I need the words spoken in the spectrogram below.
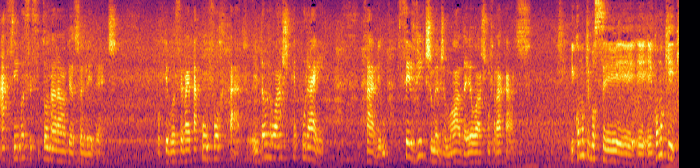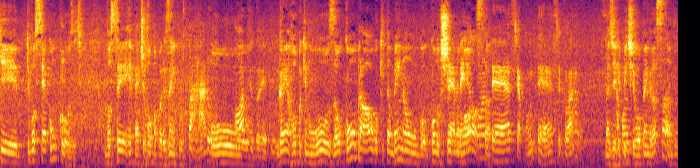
Assim você se tornará uma pessoa elegante. Porque você vai estar confortável. Então eu acho que é por aí. Sabe? Ser vítima de moda eu acho um fracasso. E como que você, como que, que, que você é com o closet? Você repete roupa, por exemplo? Claro, Ou óbvio que eu repito. ganha roupa que não usa, ou compra algo que também não, quando chega Também não gosta. acontece, acontece, claro. Mas de repetir Acontece. roupa é engraçado.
